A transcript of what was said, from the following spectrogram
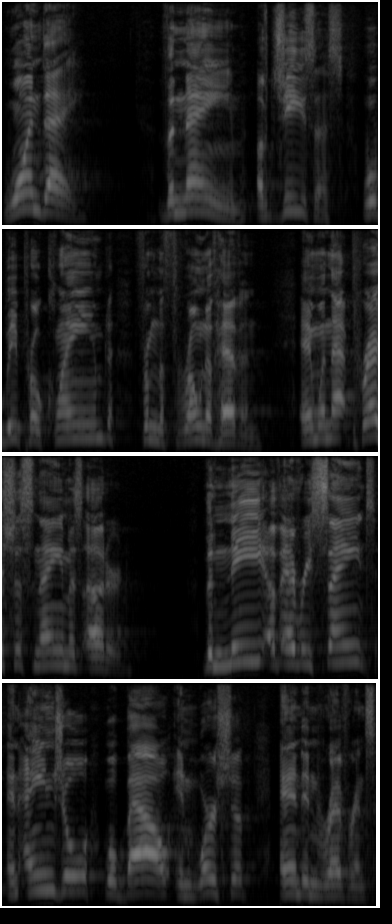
One day, the name of Jesus will be proclaimed from the throne of heaven. And when that precious name is uttered, the knee of every saint and angel will bow in worship and in reverence.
